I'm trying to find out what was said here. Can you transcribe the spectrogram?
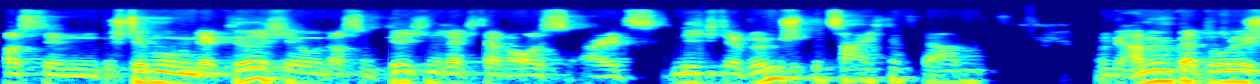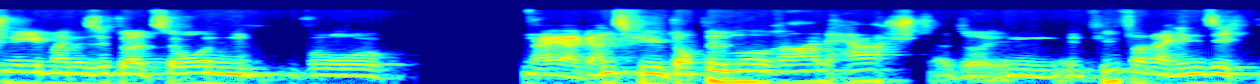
aus den Bestimmungen der Kirche und aus dem Kirchenrecht heraus als nicht erwünscht bezeichnet werden. Und wir haben im Katholischen eben eine Situation, wo naja, ganz viel Doppelmoral herrscht. Also in, in, vielfacher Hinsicht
